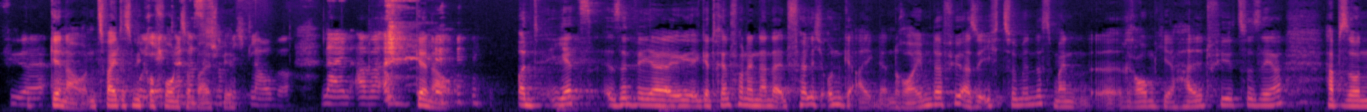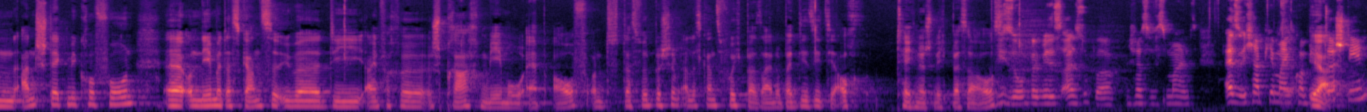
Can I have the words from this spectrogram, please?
für genau ein zweites ein Projekt, Mikrofon zum Beispiel. Ich noch nicht glaube. Nein, aber genau. Und jetzt sind wir ja getrennt voneinander in völlig ungeeigneten Räumen dafür. Also ich zumindest. Mein äh, Raum hier halt viel zu sehr. Habe so ein Ansteckmikrofon äh, und nehme das Ganze über die einfache Sprachmemo-App auf. Und das wird bestimmt alles ganz furchtbar sein. Und bei dir sieht es ja auch technisch nicht besser aus. Wieso? Bei mir ist alles super. Ich weiß, was du meinst. Also ich habe hier meinen Computer ja. stehen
